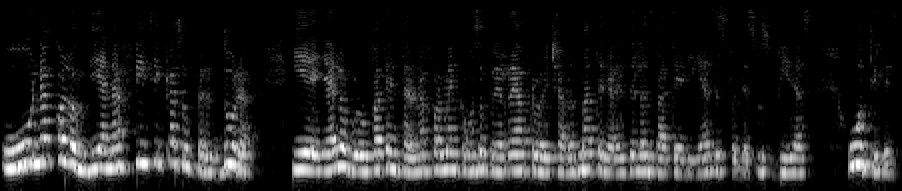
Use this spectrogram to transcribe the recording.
una colombiana física súper dura y ella logró patentar una forma en cómo se puede reaprovechar los materiales de las baterías después de sus vidas útiles.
